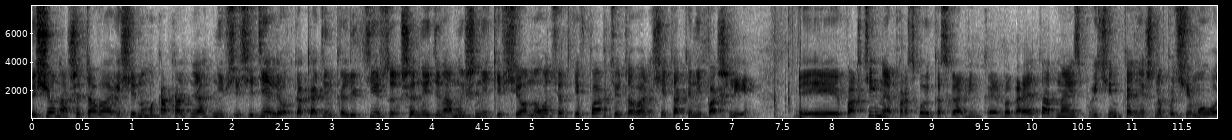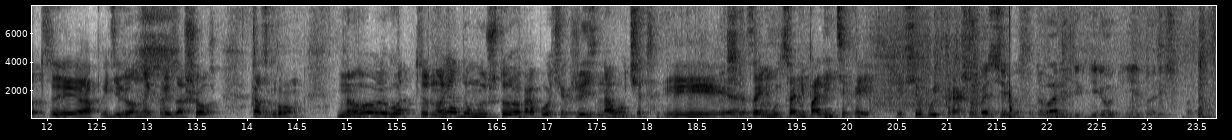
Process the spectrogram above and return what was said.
еще наши товарищи, ну мы как одни все сидели, вот как один коллектив, совершенно единомышленники, все. Но вот все-таки в партию товарищи так и не пошли. И партийная прослойка слабенькая была. Это одна из причин, конечно, почему вот э, определенный произошел разгром. Ну вот, но я думаю, что рабочих жизнь научат, и Спасибо. займутся они политикой, и все будет хорошо. Спасибо. Товарищ Дегтярев Денис Борисович, пожалуйста.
